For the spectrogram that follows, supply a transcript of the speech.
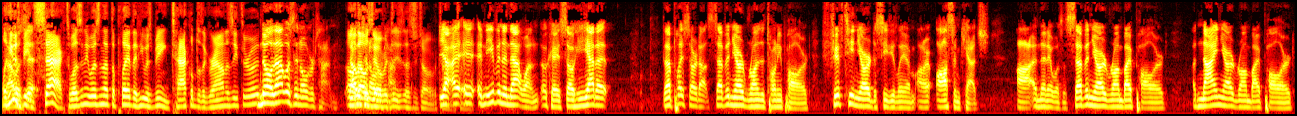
Well, that he was, was being it. sacked, wasn't he? Wasn't that the play that he was being tackled to the ground as he threw it? No, that was in overtime. Oh, that, that was, was overtime. Over, that's just overtime. Yeah, I, and even in that one, okay, so he had a that play started out seven yard run to Tony Pollard, fifteen yard to CeeDee Lamb on an awesome catch, uh, and then it was a seven yard run by Pollard, a nine yard run by Pollard,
